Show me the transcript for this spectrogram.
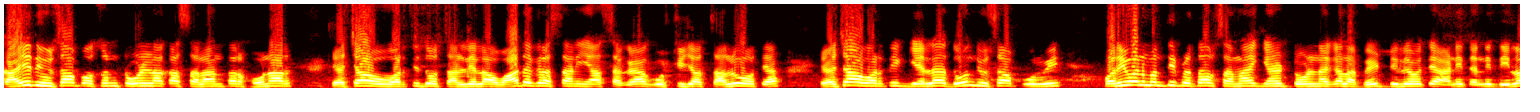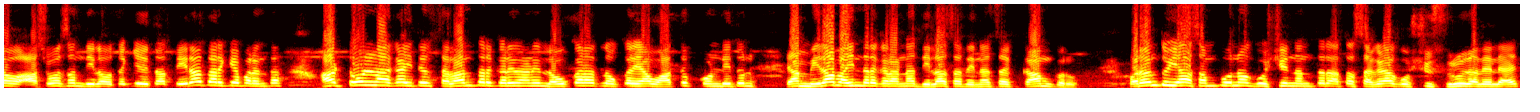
काही दिवसापासून टोल नाका स्थलांतर होणार याच्यावरती जो चाललेला वादग्रस्त आणि या सगळ्या गोष्टी ज्या चालू होत्या याच्यावरती गेल्या दोन दिवसापूर्वी परिवहन मंत्री प्रताप सरनाईक यांनी टोल नाक्याला भेट दिली होती आणि त्यांनी दिलं आश्वासन दिलं होतं की येत्या तेरा तारखेपर्यंत हा टोल नाका इथे स्थलांतर करेल आणि लवकरात लवकर या वाहतूक कोंडीतून या मीरा भाईंदरकरांना दिलासा देण्याचं काम करू. परंतु या संपूर्ण गोष्टीनंतर आता सगळ्या गोष्टी सुरू झालेल्या आहेत.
